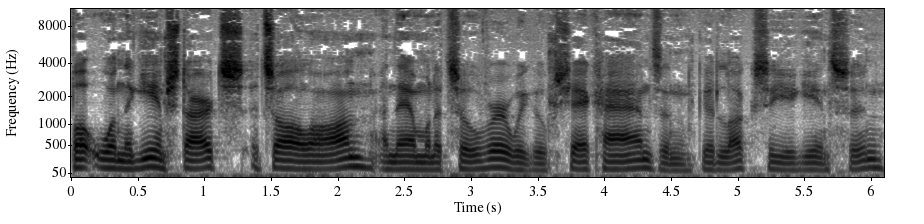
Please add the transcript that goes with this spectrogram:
But when the game starts, it's all on, and then when it's over, we go shake hands and good luck. See you again soon.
